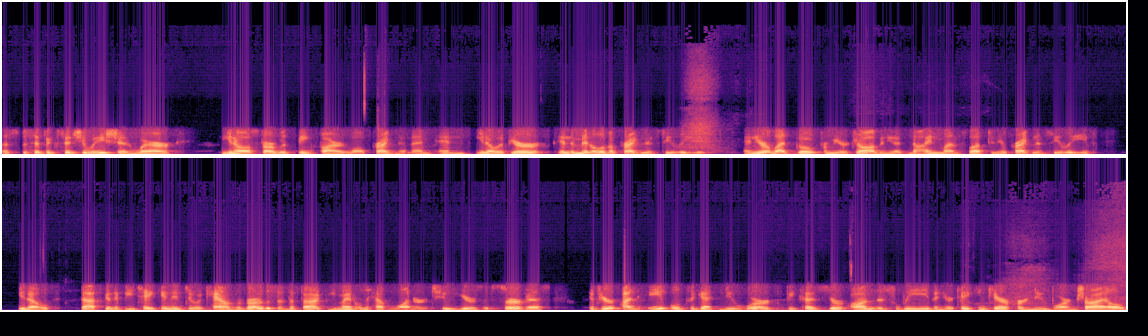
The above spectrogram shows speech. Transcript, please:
a specific situation where you know I'll start with being fired while pregnant, and and you know if you're in the middle of a pregnancy leave and you're let go from your job and you had nine months left in your pregnancy leave, you know that's going to be taken into account, regardless of the fact that you might only have one or two years of service if you're unable to get new work because you're on this leave and you're taking care for a newborn child,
